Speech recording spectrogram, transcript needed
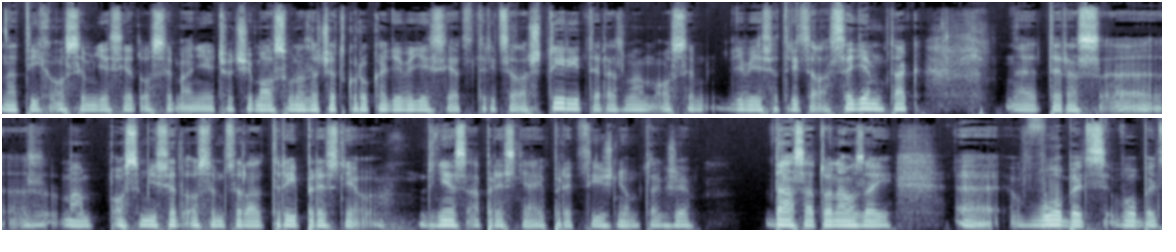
na tých 88 a niečo. Či mal som na začiatku roka 93,4, teraz mám 8, 93,7, tak e, teraz e, mám 88,3 presne dnes a presne aj pred týždňom, takže dá sa to naozaj e, vôbec, vôbec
